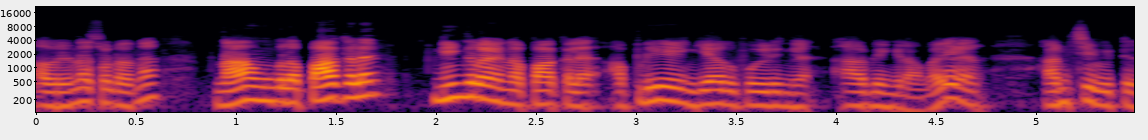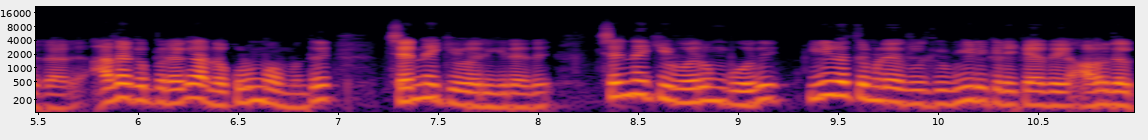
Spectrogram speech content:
அவர் என்ன சொல்கிறாருன்னா நான் உங்களை பார்க்கல நீங்களும் என்னை பார்க்கல அப்படியே எங்கேயாவது போயிடுங்க அப்படிங்கிற மாதிரி அனுப்பிச்சி விட்டுறாரு. அதற்கு பிறகு அந்த குடும்பம் வந்து சென்னைக்கு வருகிறது. சென்னைக்கு வரும்போது ஈழத்தமிழர்களுக்கு வீடு கிடைக்காது. அவர்கள்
